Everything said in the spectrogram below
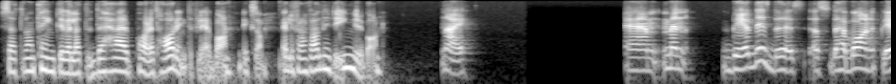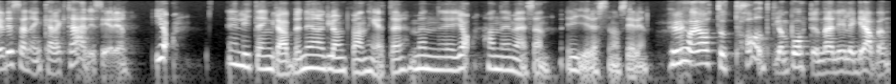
Så att man tänkte väl att det här paret har inte fler barn liksom. Eller framförallt inte yngre barn. Nej. Ehm, men blev det, det, alltså det här barnet, blev det sen en karaktär i serien? Ja, en liten grabb, nu har jag glömt vad han heter. Men eh, ja, han är med sen i resten av serien. Hur har jag totalt glömt bort den där lilla grabben?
